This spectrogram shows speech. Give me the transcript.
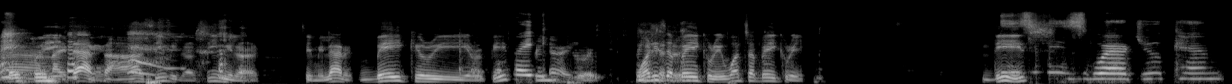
Ah, like that. Ah, similar, similar, similar. Bakery, repeat. Bakery. What is a bakery? What's a bakery? This. this is where you can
